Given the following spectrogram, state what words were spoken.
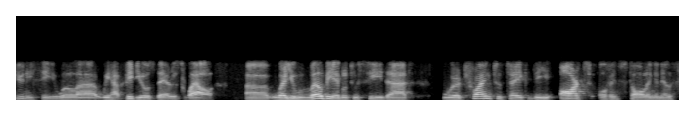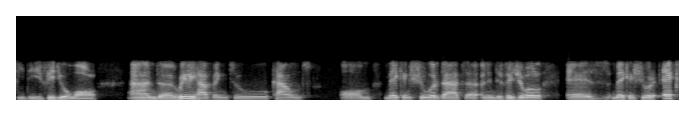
UniSee, we'll, uh, we have videos there as well, uh, where you will be able to see that we're trying to take the art of installing an LCD video wall and uh, really having to count on making sure that uh, an individual is making sure X,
